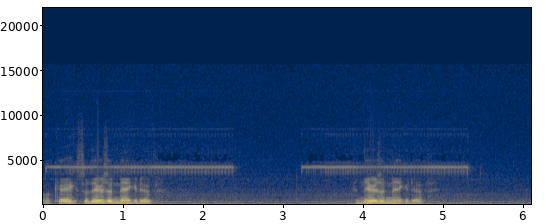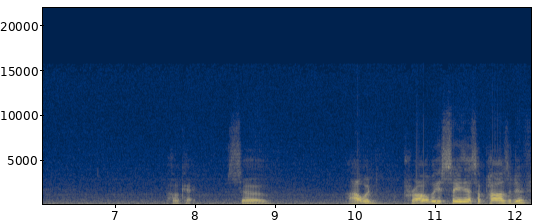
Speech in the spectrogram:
Okay, so there's a. And there's a negative. Okay, so I would probably say that's a positive.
